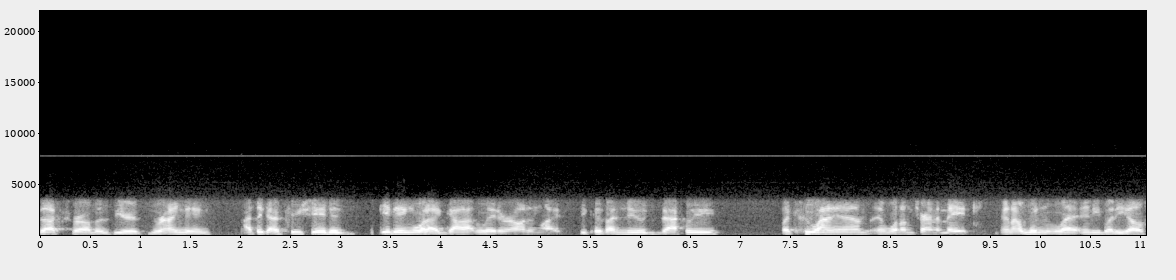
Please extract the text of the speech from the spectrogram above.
sucked for all those years grinding, I think I appreciated getting what I got later on in life because I knew exactly like who I am and what I'm trying to make and I wouldn't let anybody else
